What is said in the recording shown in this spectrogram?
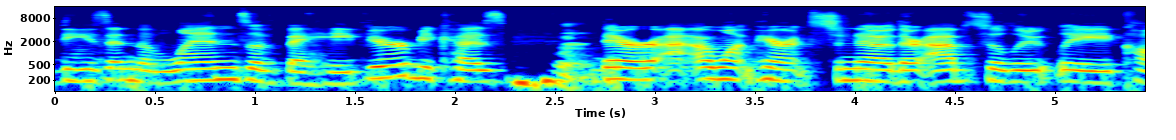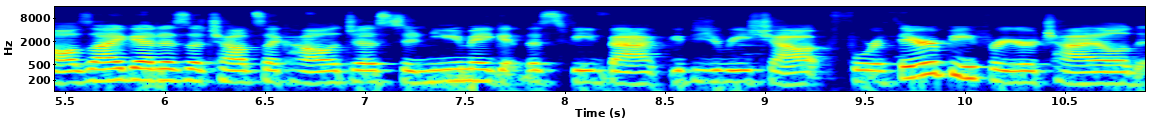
these in the lens of behavior because mm-hmm. there I want parents to know they're absolutely calls I get as a child psychologist and you may get this feedback if you reach out for therapy for your child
